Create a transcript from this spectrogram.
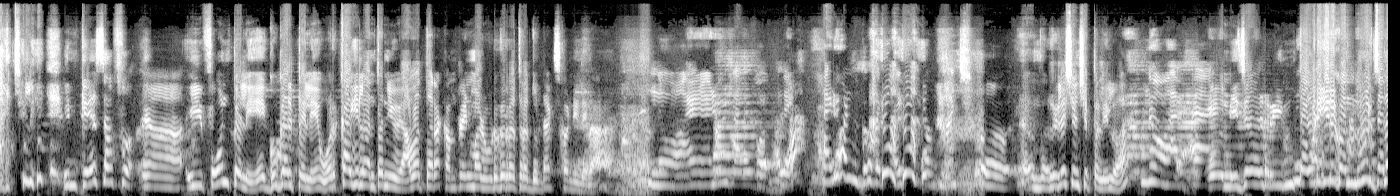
ಆಕ್ಚುಲಿ ಇನ್ ಕೇಸ್ ಆಫ್ ಈ ಫೋನ್ ಪೇಲಿ ಗೂಗಲ್ ಪೇಲಿ ವರ್ಕ್ ಆಗಿಲ್ಲ ಅಂತ ನೀವು ಯಾವ ತರ ಕಂಪ್ಲೇಂಟ್ ಮಾಡಿ ಹುಡುಗರ ಹತ್ರ ದುಡ್ಡು ಹಾಕ್ಸ್ಕೊಂಡಿದ್ದೀರಾ No, I, I don't have a go. Like, I don't go with like much. Relationship ಅಲ್ಲಿ ಇಲ್ವಾ No, I, ಏ I, ನಿಜ ಹೇಳ್ರಿ ಇಂಥ ಹುಡುಗಿರಿಗೆ ಒಂದ್ ನೂರ್ ಜನ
